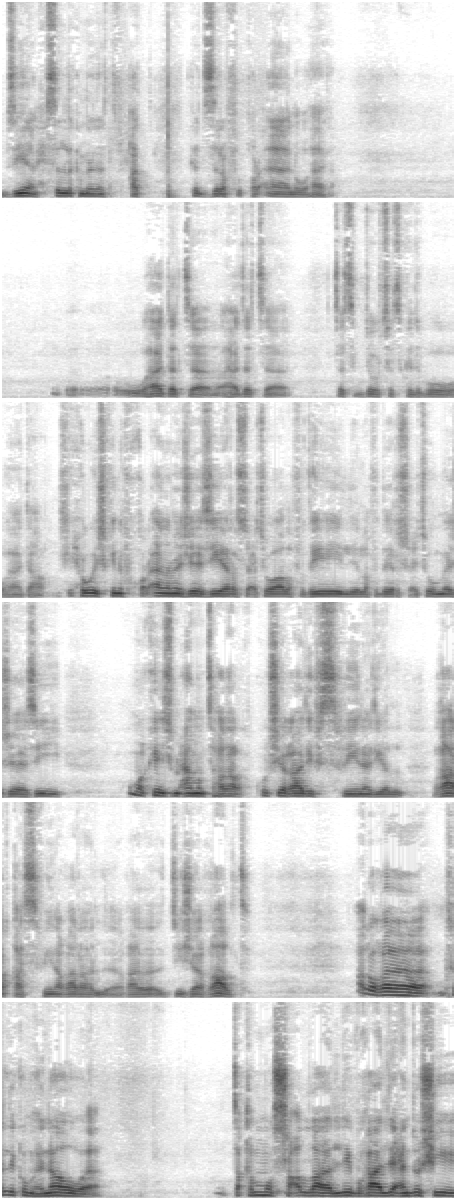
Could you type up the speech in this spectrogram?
مزيان حسن لك من تبقى كتزرب في القرآن وهذا. وهذا هذا تتبداو تتكذبوا هذا شي حوايج كاين في القرآن مجازيه رجعتوها لفظي اللي لفظي رجعتوه مجازي. وما كاينش معاه من تهضر كلشي غادي في السفينة ديال غارقة السفينة غار اتجاه غالط. ألوغ نخليكم هنا و تقمص إن شاء الله اللي بغى اللي عنده شي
